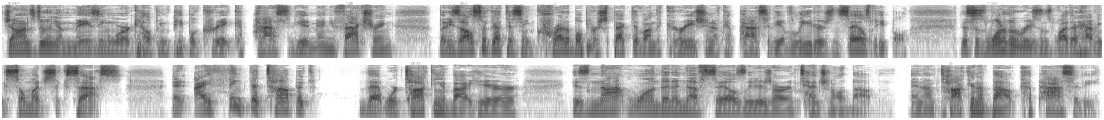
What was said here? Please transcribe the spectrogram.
John's doing amazing work helping people create capacity in manufacturing, but he's also got this incredible perspective on the creation of capacity of leaders and salespeople. This is one of the reasons why they're having so much success. And I think the topic that we're talking about here is not one that enough sales leaders are intentional about and I'm talking about capacity.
